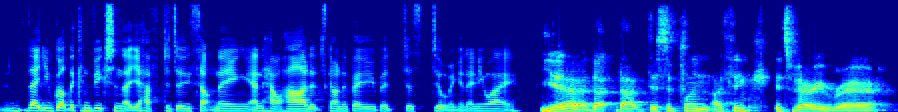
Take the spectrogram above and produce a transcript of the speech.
that you've got the conviction that you have to do something and how hard it's going to be, but just doing it anyway. Yeah, that that discipline, I think it's very rare.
